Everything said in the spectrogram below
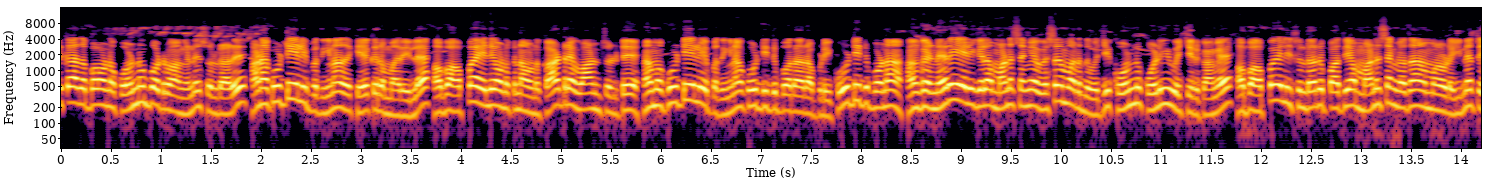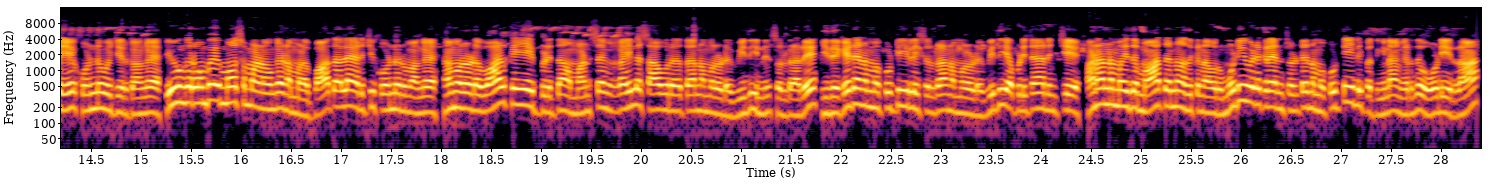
இருக்காதப்பா உனக்கு ஒண்ணு போட்டுருவாங்கன்னு சொல்றாரு. ஆனா குட்டி எலி பாத்தீங்கன்னா அதை கேட்கற மாதிரி இல்ல. அப்ப அப்பா எலி உனக்கு நான் உனக்கு காட்டுறேன் வான்னு சொல்லிட்டு நம்ம குட்டி எலியை பாத்தீங்கன்னா கூட்டிட்டு போறாரு. அப்படி கூட்டிட்டு போனா அங்க நிறைய எலிகளை மனுஷங்க விஷ மருந்து வச்சு கொன்னு கொழுவி வச்சிருக்காங்க. அப்ப அப்பா எலி சொல்றாரு பாத்தியா மனுஷங்க தான் நம்மளோட இனத்தையே கொண்டு வச்சிருக்காங்க. இவங்க ரொம்ப மோசமானவங்க. நம்மளை பார்த்தாலே அடிச்சு கொண்டுருவாங்க நம்மளோட வாழ்க்கையே இப்படித்தான். மனுஷங்க கையில சாவுறது தான் நம்மளோட விதின்னு சொல்றாரு. இதை கேட்ட நம்ம குட்டி எலி சொல்றா நம்மளோட விதி அப்படித்தான் இருந்துச்சு. ஆனா நம்ம இதை மாத்தணும். அதுக்கு நான் ஒரு முடிவு எடுக்கிறேன்னு சொல்லிட்டு நம்ம குட்டி பாத்தீங்கன்னா அங்க இருந்து ஓடிடுறான்.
